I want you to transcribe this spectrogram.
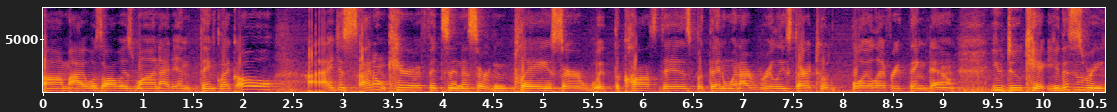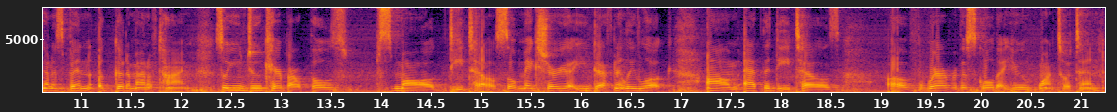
Um, I was always one, I didn't think like, oh, I just, I don't care if it's in a certain place or what the cost is, but then when I really started to boil everything down, you do care, you, this is where you're gonna spend a good amount of time. So you do care about those small details. So make sure that you definitely look um, at the details of wherever the school that you want to attend.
